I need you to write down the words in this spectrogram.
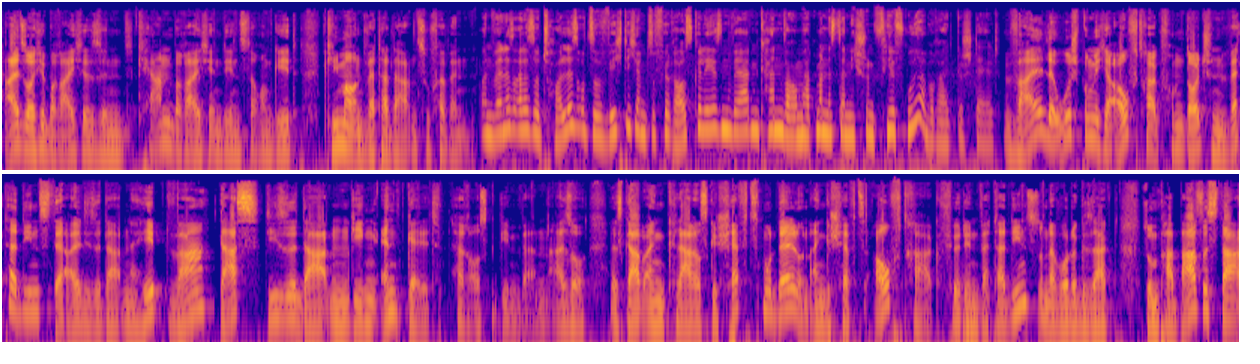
All solche Bereiche sind Kernbereiche Bereiche, in denen es darum geht, Klima- und Wetterdaten zu verwenden. Und wenn das alles so toll ist und so wichtig und so viel rausgelesen werden kann, warum hat man es dann nicht schon viel früher bereitgestellt? Weil der ursprüngliche Auftrag vom Deutschen Wetterdienst, der all diese Daten erhebt, war, dass diese Daten gegen Entgelt herausgegeben werden. Also es gab ein klares Geschäftsmodell und einen Geschäftsauftrag für den Wetterdienst und da wurde gesagt, so ein paar Basisdaten,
